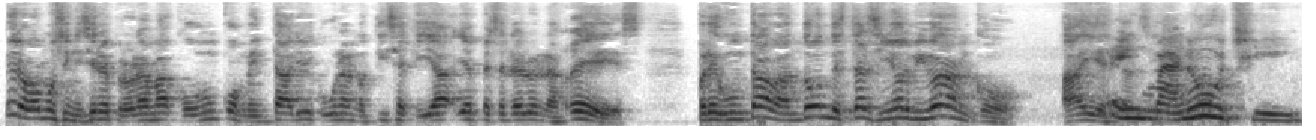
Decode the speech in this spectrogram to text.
pero vamos a iniciar el programa con un comentario y con una noticia que ya, ya empecé a leerlo en las redes. Preguntaban, ¿dónde está el señor Vivanco? Ahí está. En Manucci.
